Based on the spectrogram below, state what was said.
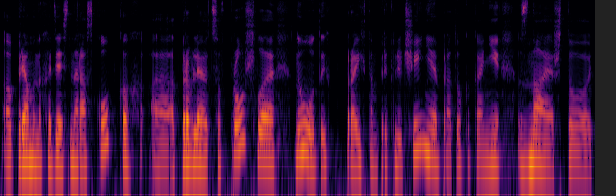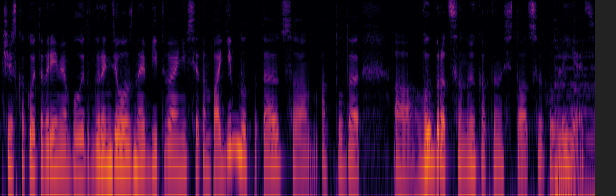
а, прямо находясь на раскопках, отправляются в прошлое, ну вот их про их там приключения, про то, как они, зная, что через какое-то время будет грандиозная битва, и они все там погибнут, пытаются оттуда выбраться, ну и как-то на ситуацию повлиять.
